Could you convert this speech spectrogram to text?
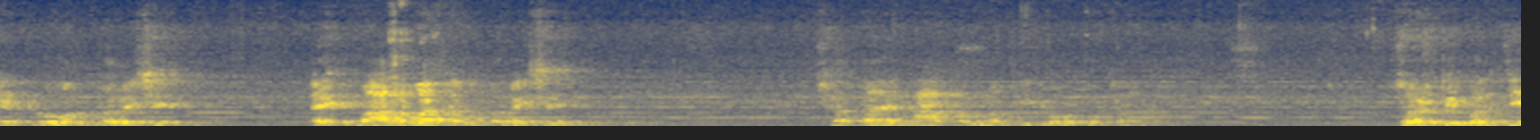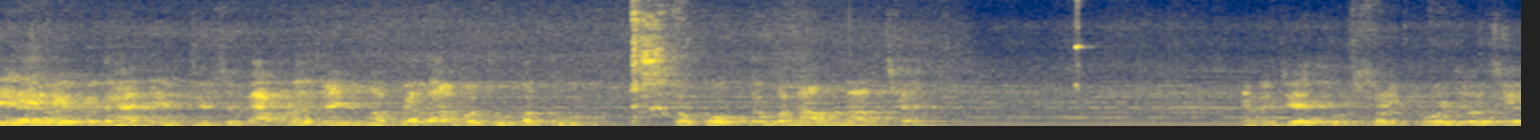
કેટલું અંતર છે એક બાલવા જ અંતર છે છતાંય નાતો નથી જોવો તો સૃષ્ટિ પર જે આવે બધાને એમ આપણા જૈનમાં પહેલાં બધું હતું. તો કોક તો બનાવનાર છે. અને જે પુરુષોએ ખોજ્યો છે,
